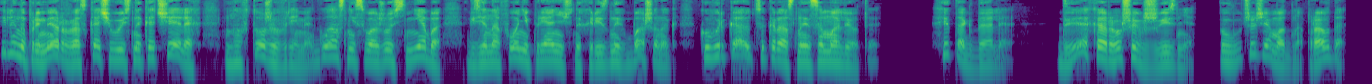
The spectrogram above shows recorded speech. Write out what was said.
Или, например, раскачиваюсь на качелях, но в то же время глаз не свожу с неба, где на фоне пряничных резных башенок кувыркаются красные самолеты. И так далее. Две хороших жизни. Лучше, чем одна, правда?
